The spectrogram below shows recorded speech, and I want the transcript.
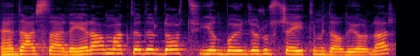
derslerde yer almaktadır. 4 yıl boyunca Rusça eğitimi de alıyorlar.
